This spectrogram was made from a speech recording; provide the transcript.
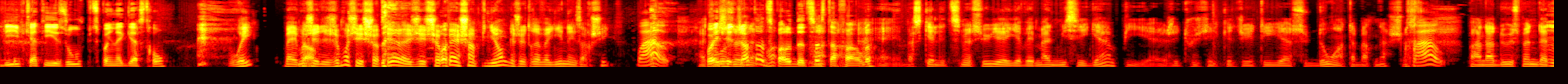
livres quand tu les ouvres puis tu pognes la gastro? Oui. Ben, moi, j'ai, moi, j'ai chopé, j'ai chopé un champignon que j'ai travaillé dans les archives. Wow. Oui, j'ai déjà de- entendu parler de ça, Ouais, cette affaire-là. euh, euh, parce que le petit monsieur, il, il avait mal mis ses gants, puis euh, j'ai, tout- j'ai, j'ai été euh, sur le dos en tabarnache. Wow. Pendant deux semaines de temps,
